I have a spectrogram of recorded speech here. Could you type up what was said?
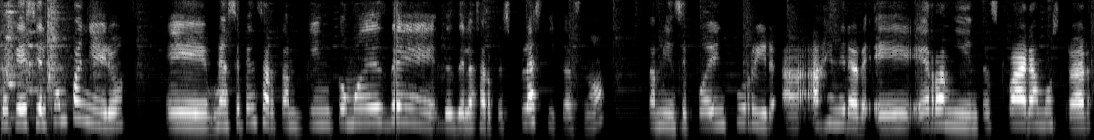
Lo que decía el compañero eh, me hace pensar también cómo desde, desde las artes plásticas, ¿no? También se puede incurrir a, generar eh, herramientas para mostrar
